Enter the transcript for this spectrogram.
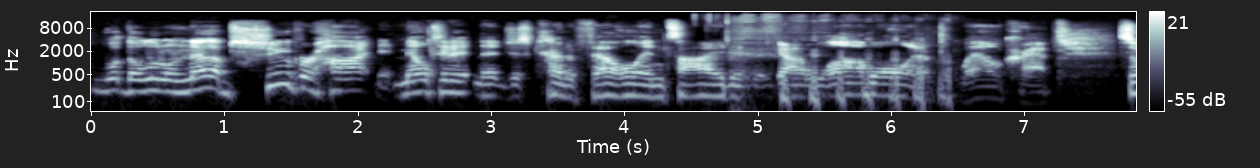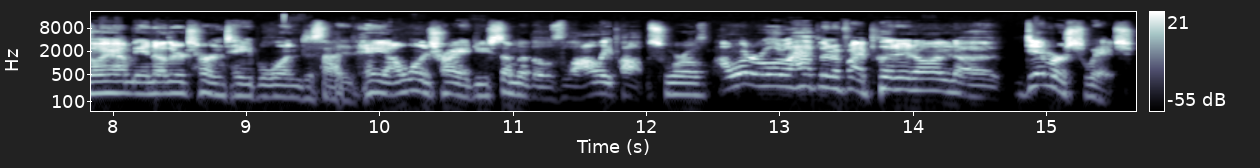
the little nub super hot, and it melted it, and it just kind of fell inside, and it got a wobble, and I'm like, well, crap. So I got me another turntable and decided, hey, I want to try and do some of those lollipop swirls. I wonder what'll happen if I put it on a dimmer switch.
